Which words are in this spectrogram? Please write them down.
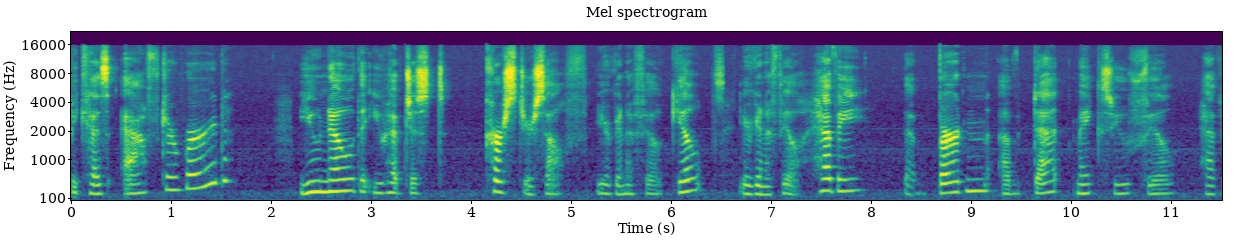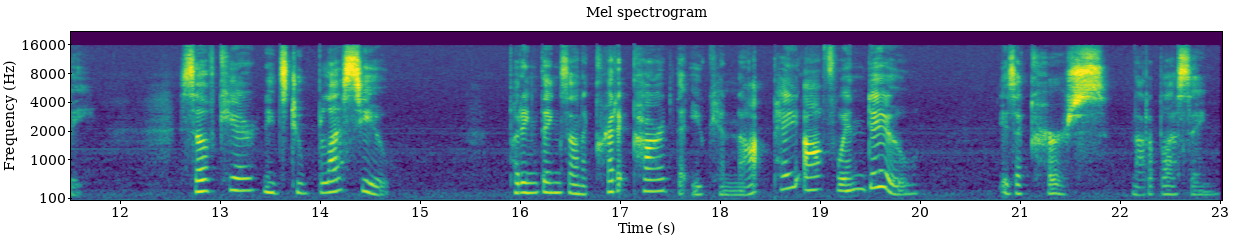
because afterward, you know that you have just cursed yourself. You're going to feel guilt, you're going to feel heavy. The burden of debt makes you feel heavy. Self care needs to bless you Putting things on a credit card that you cannot pay off when due is a curse, not a blessing.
